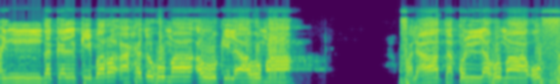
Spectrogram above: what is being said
عندك الكبر أحدهما أو كلاهما فلا تقل لهما أف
